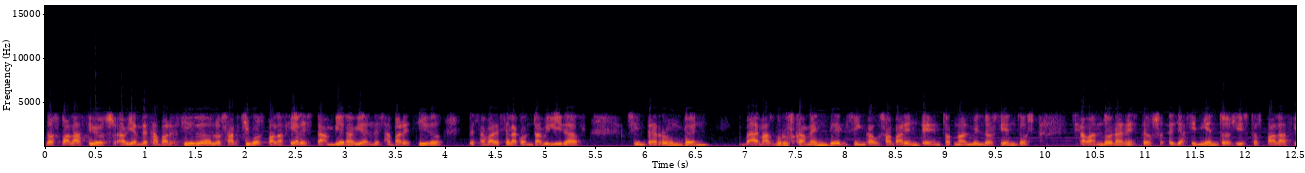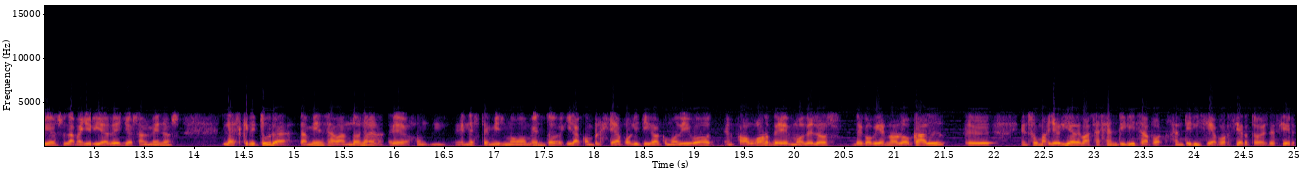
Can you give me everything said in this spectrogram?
los, palacios habían desaparecido, los archivos palaciales también habían desaparecido, desaparece la contabilidad, se interrumpen además bruscamente, sin causa aparente, en torno al 1200, se abandonan estos yacimientos y estos palacios, la mayoría de ellos al menos. La escritura también se abandona eh, en este mismo momento y la complejidad política, como digo, en favor de modelos de gobierno local, eh, en su mayoría de base gentilicia por, gentilicia, por cierto, es decir,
